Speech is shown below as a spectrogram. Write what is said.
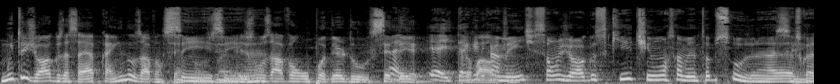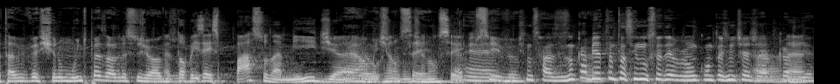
Muitos jogos dessa época ainda usavam samples, Sim, né? sim, Eles é. não usavam o poder do CD. É, é, e tecnicamente são jogos que tinham um orçamento absurdo, né? Sim. Os caras estavam investindo muito pesado nesses jogos. É, talvez é espaço na mídia. É, eu realmente não sei. não sei. É É, possível. a gente não sabe. Às vezes não cabia tanto assim no CD-ROM quanto a gente achava que cabia. É.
